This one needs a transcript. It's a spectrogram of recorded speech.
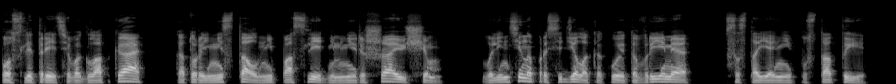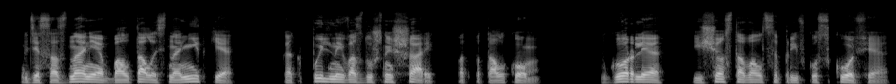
После третьего глотка, который не стал ни последним, ни решающим, Валентина просидела какое-то время в состоянии пустоты, где сознание болталось на нитке, как пыльный воздушный шарик, под потолком. В горле еще оставался привкус кофе.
